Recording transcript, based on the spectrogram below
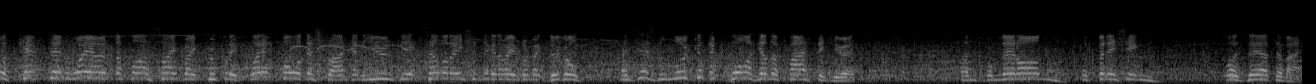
was kept in way out the far side by Cooper. He played it forward this track and he used the acceleration to get away from McDougall. And just look at the quality of the pass to Hewitt. And from then on, the finishing was there to match.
